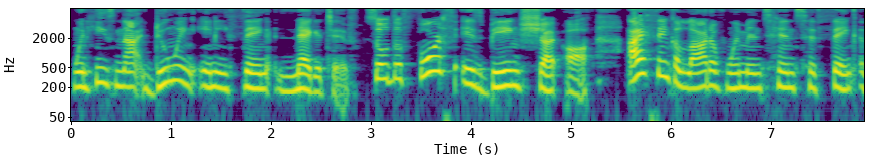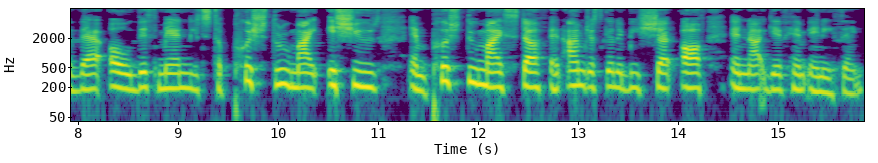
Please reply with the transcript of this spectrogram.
when he's not doing anything negative. So the fourth is being shut off. I think a lot of women tend to think that oh, this man needs to push through my issues and push through my stuff and I'm just going to be shut off and not give him anything.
